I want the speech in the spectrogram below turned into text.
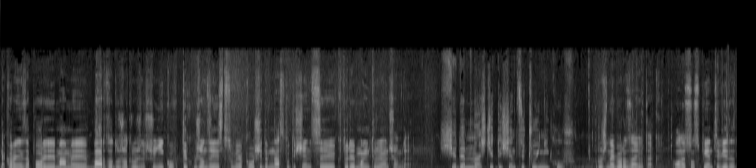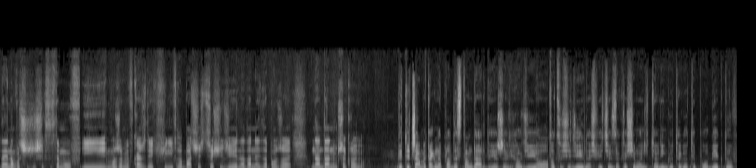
Na koronie zapory mamy bardzo dużo różnych czynników. Tych urządzeń jest w sumie około 17 tysięcy, które monitorują ciągle. 17 tysięcy czujników? Różnego rodzaju, tak. One są spięte w jeden z najnowocześniejszych systemów i możemy w każdej chwili zobaczyć, co się dzieje na danej zaporze, na danym przekroju. Wytyczamy tak naprawdę standardy, jeżeli chodzi o to, co się dzieje na świecie w zakresie monitoringu tego typu obiektów.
